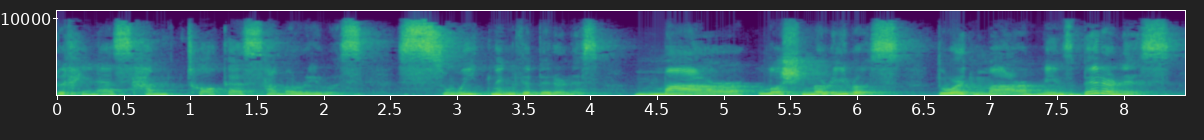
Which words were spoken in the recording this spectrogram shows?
Bechinas Hamtokas Hamarirus. Sweetening the bitterness. Mar Losh Marirus. The word mar means bitterness.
